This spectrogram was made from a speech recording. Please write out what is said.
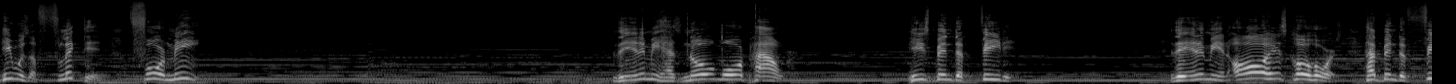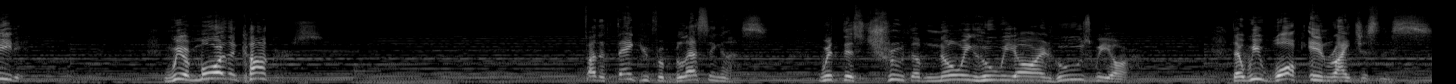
He was afflicted for me. The enemy has no more power. He's been defeated. The enemy and all his cohorts have been defeated. We are more than conquerors. Father, thank you for blessing us with this truth of knowing who we are and whose we are. That we walk in righteousness.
